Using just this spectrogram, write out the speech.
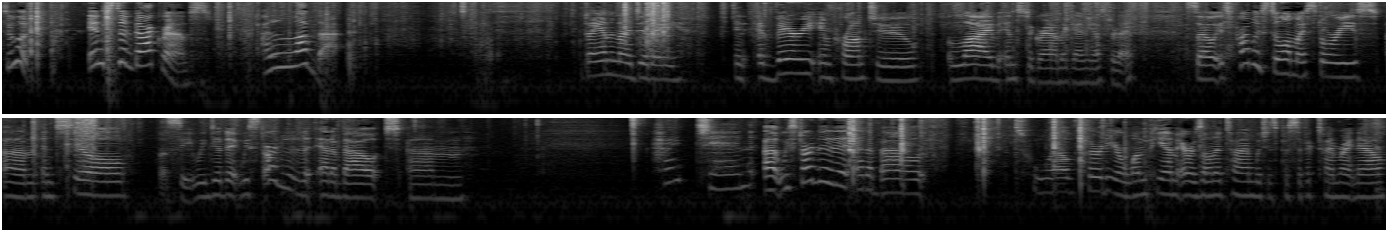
So look, backgrounds. I love that. Diane and I did a a very impromptu live Instagram again yesterday. So it's probably still on my stories um, until let's see. We did it. We started it at about. Um, hi Jen. Uh, we started it at about 12:30 or 1 p.m. Arizona time, which is Pacific time right now.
